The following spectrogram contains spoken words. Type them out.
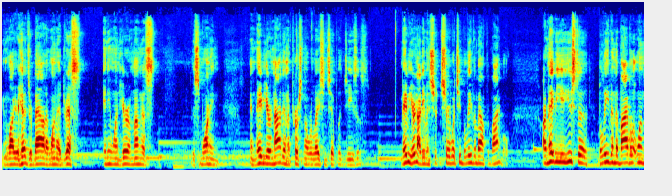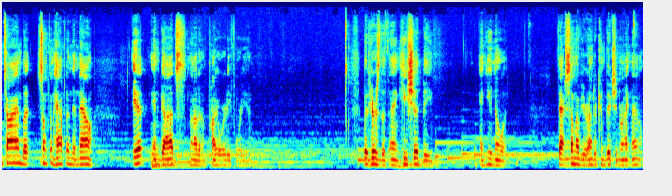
And while your heads are bowed, I want to address anyone here among us this morning. And maybe you're not in a personal relationship with Jesus. Maybe you're not even sure what you believe about the Bible. Or maybe you used to believe in the Bible at one time, but something happened and now it and God's not a priority for you. But here's the thing He should be and you know it. In fact, some of you are under conviction right now.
